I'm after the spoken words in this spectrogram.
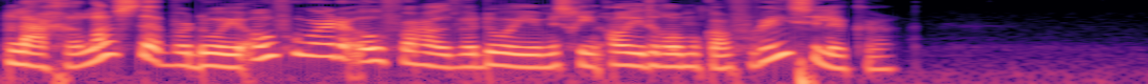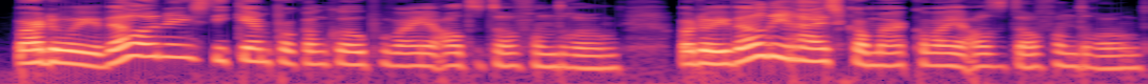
lagere lasten hebt. Waardoor je overwaarde overhoudt. Waardoor je misschien al je dromen kan verwezenlijken. Waardoor je wel ineens die camper kan kopen waar je altijd al van droomt. Waardoor je wel die reis kan maken waar je altijd al van droomt.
